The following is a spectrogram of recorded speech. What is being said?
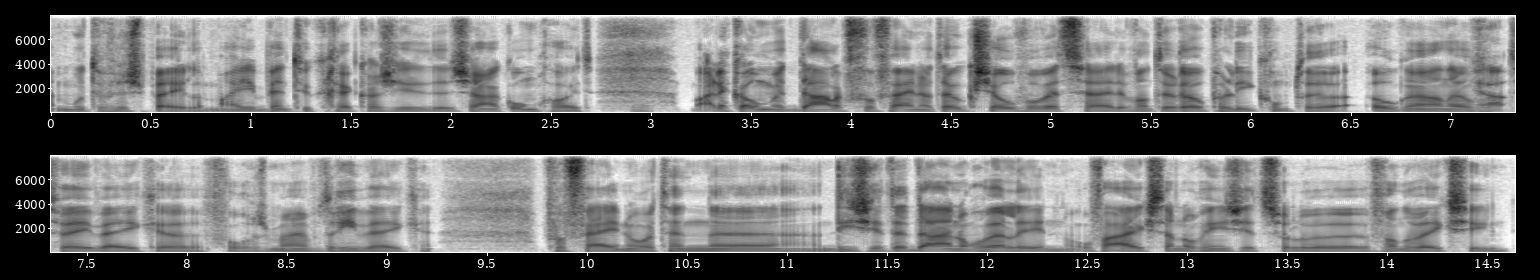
moeten verspelen. Maar je bent natuurlijk gek als je de zaak omgooit. Maar er komen dadelijk voor Feyenoord ook zoveel wedstrijden. Want Europa League komt er ook aan over Ja. twee weken, volgens mij, of drie weken. Voor Feyenoord. En eh, die zitten daar nog wel in. Of Ajax daar nog in zit, zullen we van de week zien.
